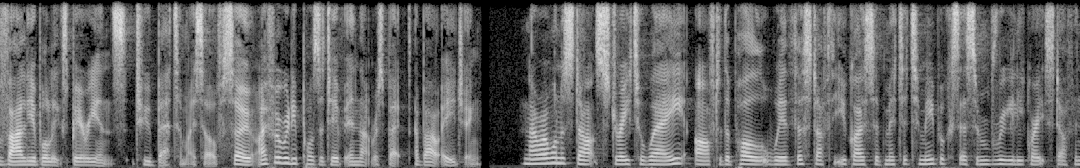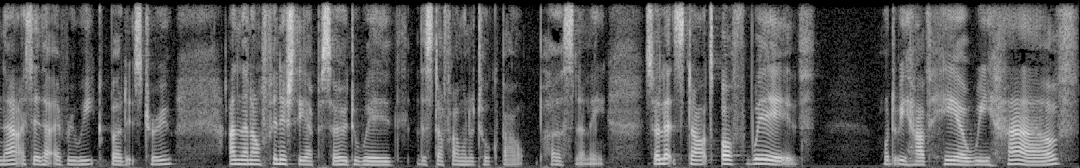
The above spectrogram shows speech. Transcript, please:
valuable experience to better myself. So I feel really positive in that respect about aging. Now, I want to start straight away after the poll with the stuff that you guys submitted to me because there's some really great stuff in there. I say that every week, but it's true. And then I'll finish the episode with the stuff I want to talk about personally. So let's start off with what do we have here? We have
